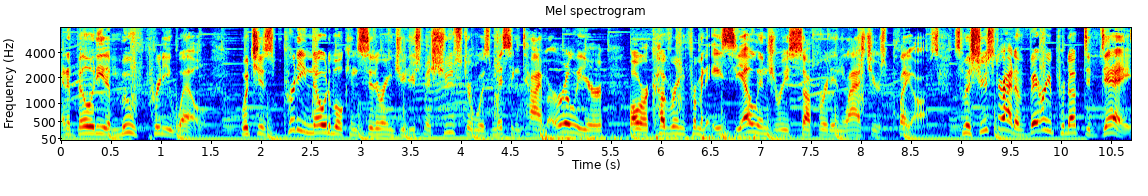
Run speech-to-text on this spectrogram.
and ability to move pretty well, which is pretty notable considering Juju Smith Schuster was missing time earlier while recovering from an ACL injury suffered in last year's playoffs. Smith Schuster had a very productive day,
